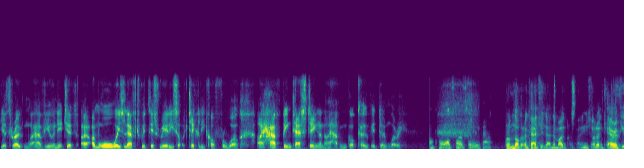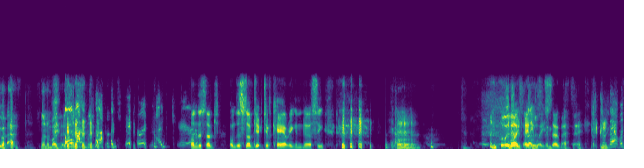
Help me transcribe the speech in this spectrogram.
your throat and what have you, and it just, I, I'm always left with this really sort of tickly cough for a while. I have been testing and I haven't got COVID. Don't worry. Okay, that's what I was worried about. Well, I'm not going to catch it down the microphone, so I don't care if you have. None of my Oh business. my God, Karen, I care. On the subject, on the subject of caring and nursing, No one ever Right, said anyway, so- that was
